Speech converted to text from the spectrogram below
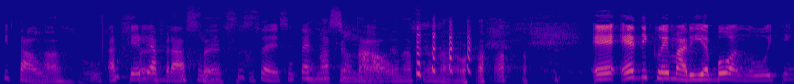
Que tal? Arrasou. Aquele Sucesso, abraço, né? sucesso. Sucesso internacional. Internacional. É, Ediclei Maria, boa noite.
